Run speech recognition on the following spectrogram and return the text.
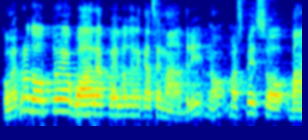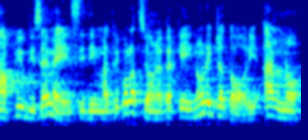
Come prodotto è uguale a quello delle case madri, no? ma spesso va a più di sei mesi di immatricolazione perché i noleggiatori hanno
